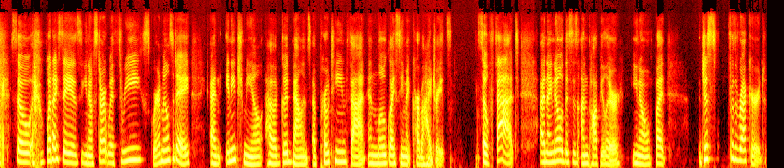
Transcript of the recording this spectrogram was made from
Right. So, what I say is, you know, start with three square meals a day. And in each meal, have a good balance of protein, fat, and low glycemic carbohydrates. So, fat, and I know this is unpopular, you know, but just for the record,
